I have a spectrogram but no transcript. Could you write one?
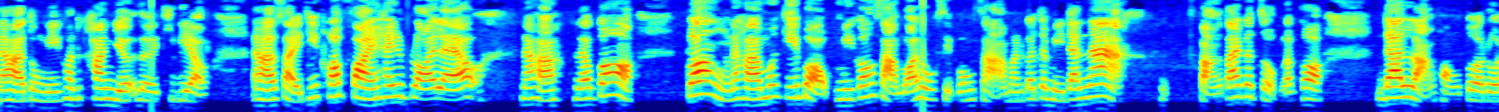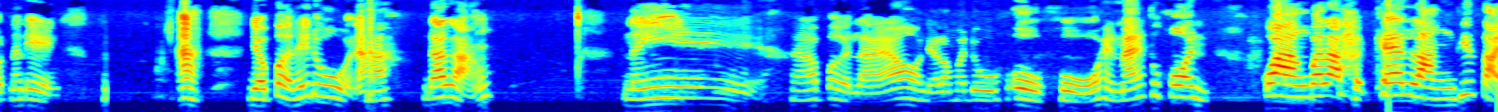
นะคะ ตรงนี้ค่อนข้างเยอะเลยทีเดียวนะคะใส่ที่ครอบไฟให้เรียบร้อยแล้วนะคะ แล้วก็กล้องนะคะ เมื่อกี้บอกมีกล้อง 360 องศา มันก็จะมีด้านหน้าฝั่งใต้กระจก แล้วก็ด้านหลังของตัวรถนั่นเองอะเดี๋ยวเปิดให้ดูนะคะ ด้านหลัง นี่นะคะเปิดแล้ว เดี๋ยวเรามาดู โอ้โห เห็นไหมทุกคน กว้างเปล่ะแค่ลังที่ใส่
